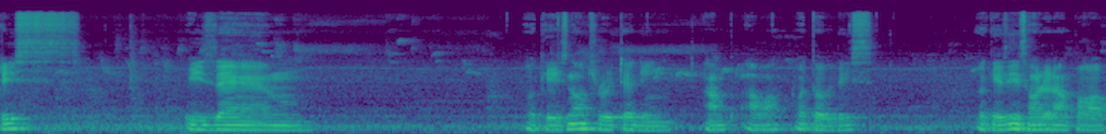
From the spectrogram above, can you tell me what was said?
this is um okay it's not rated in amp hour. What of this? Okay this is 100 amp hour.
